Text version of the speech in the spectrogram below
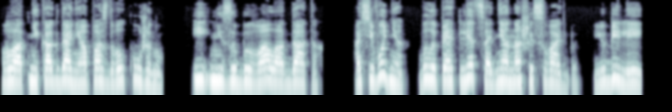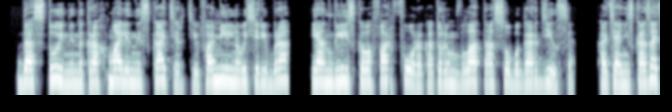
Влад никогда не опаздывал к ужину и не забывал о датах. А сегодня было пять лет со дня нашей свадьбы. Юбилей. Достойный накрахмаленной скатерти, фамильного серебра и английского фарфора, которым Влад особо гордился. Хотя не сказать,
